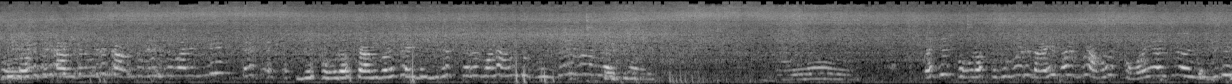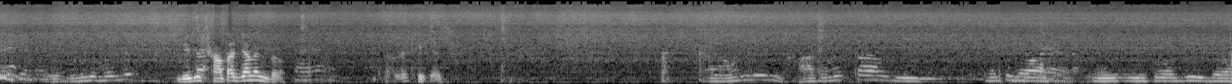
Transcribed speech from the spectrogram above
সৌরভকে চান করে বলে চান বলতে পারিনি। যে সৌরভ চান করে সেইটা জিজ্ঞেস করে বলে আমি তো বুঝতেই পারলাম দিদি সাঁতার জানেন তো? তাহলে ঠিক আছে। ঘাট অনেকটা দেওয়া নিচু অব্দি দেওয়া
